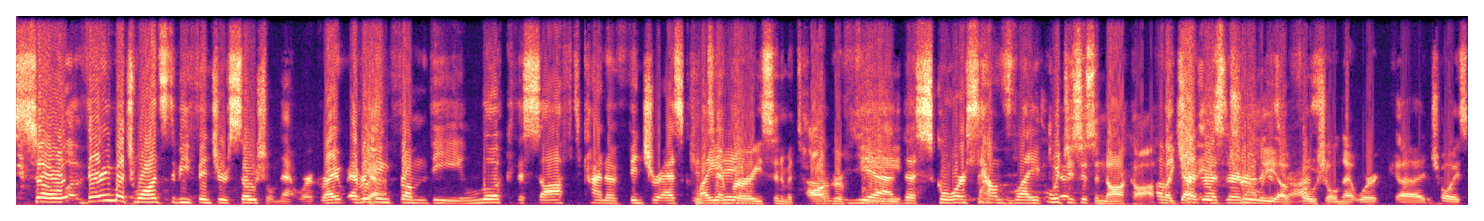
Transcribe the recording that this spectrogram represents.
so very much wants to be Fincher's social network, right? Everything Yeah. from the look, the soft kind of Fincher-esque contemporary lighting. cinematography, Um, yeah, the score sounds like which is just a knockoff. Of Like that Trent is truly a Ross. social network uh, choice.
